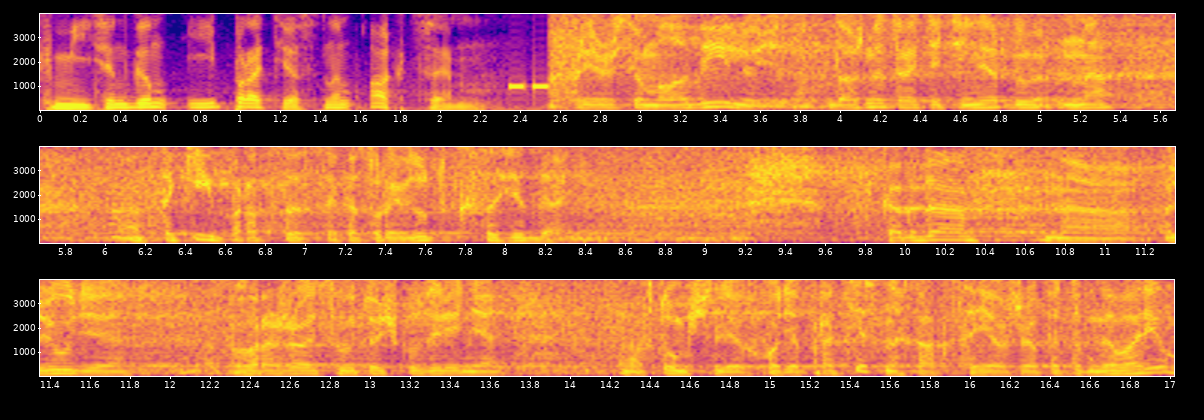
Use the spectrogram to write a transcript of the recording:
к митингам и протестным акциям. Прежде всего, молодые люди должны тратить энергию на такие процессы, которые ведут к созиданию. Когда э, люди выражают свою точку зрения, в том числе в ходе протестных акций, я уже об этом говорил,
